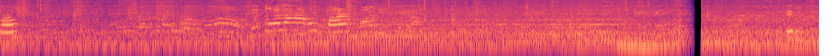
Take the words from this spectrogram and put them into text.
boss. Dito ka lang ako park. Oh, dito lang. Ang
